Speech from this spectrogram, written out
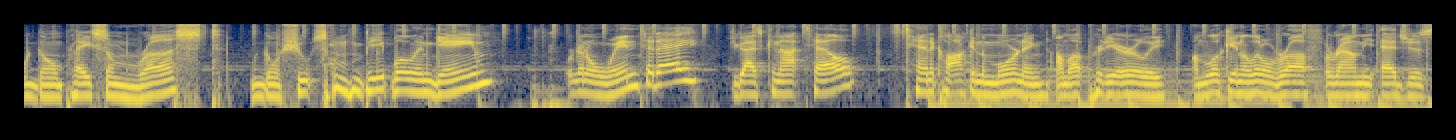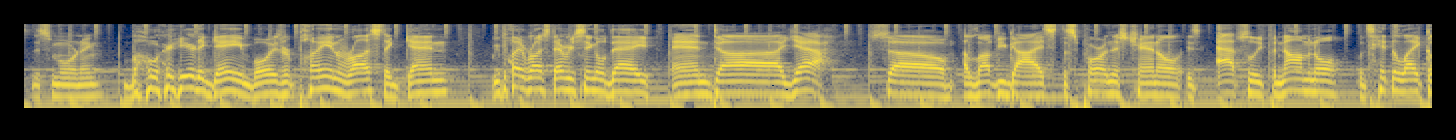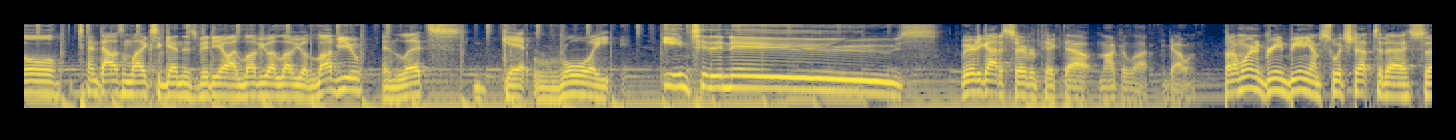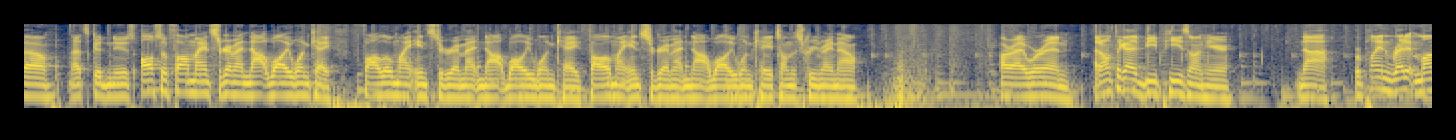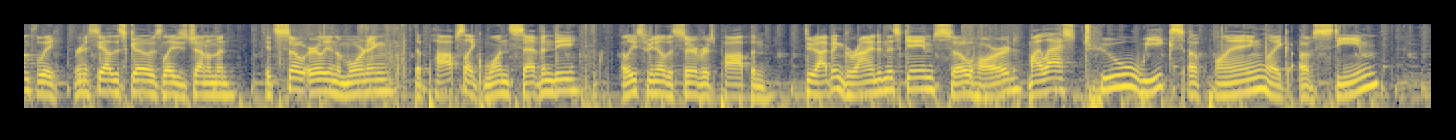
We gonna play some Rust. We gonna shoot some people in game. We're gonna win today. If you guys cannot tell, it's 10 o'clock in the morning. I'm up pretty early. I'm looking a little rough around the edges this morning. But we're here to game, boys. We're playing Rust again. We play Rust every single day. And, uh, yeah. So, I love you guys. The support on this channel is absolutely phenomenal. Let's hit the like goal. 10,000 likes again this video. I love you, I love you, I love you. And let's get Roy into the news. We already got a server picked out. Not gonna lie, I got one. But I'm wearing a green beanie. I'm switched up today, so that's good news. Also, follow my Instagram at notwally1k. Follow my Instagram at notwally1k. Follow my Instagram at notwally1k. It's on the screen right now. All right, we're in. I don't think I have BPs on here. Nah. We're playing Reddit Monthly. We're gonna see how this goes, ladies and gentlemen. It's so early in the morning. The pop's like 170. At least we know the server's popping. Dude, I've been grinding this game so hard. My last two weeks of playing, like, of Steam,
